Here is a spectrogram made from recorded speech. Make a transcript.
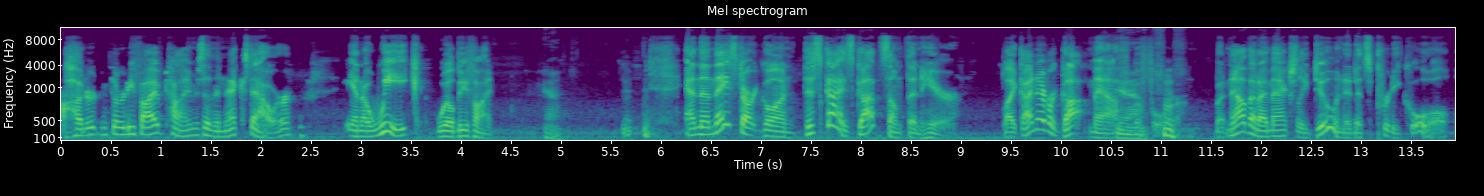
135 times in the next hour in a week we'll be fine. Yeah. and then they start going this guy's got something here. Like i never got math Yeah. before but now that i'm actually doing it it's pretty cool.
